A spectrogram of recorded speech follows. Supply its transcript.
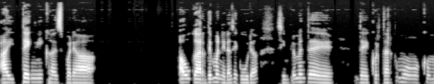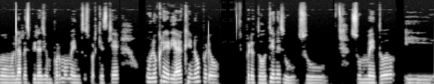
hay técnicas para ahogar de manera segura, simplemente de, de cortar como, como la respiración por momentos, porque es que uno creería que no, pero, pero todo tiene su, su, su método y,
